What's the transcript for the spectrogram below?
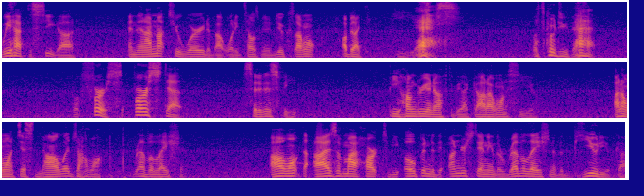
We have to see God. And then I'm not too worried about what he tells me to do because I won't, I'll be like, yes, let's go do that. But first, first step, sit at his feet. Be hungry enough to be like, God, I want to see you. I don't want just knowledge, I want revelation. I want the eyes of my heart to be open to the understanding of the revelation of the beauty of God.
